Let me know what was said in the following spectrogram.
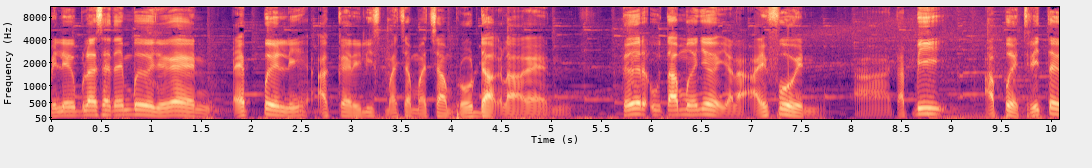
Bila bulan September je kan, Apple ni akan release macam-macam produk lah kan. Terutamanya ialah iPhone. Ha, tapi apa cerita?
